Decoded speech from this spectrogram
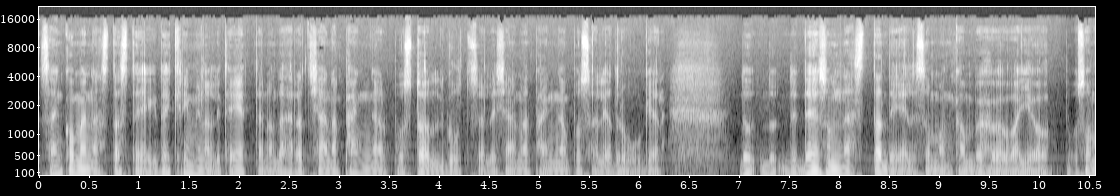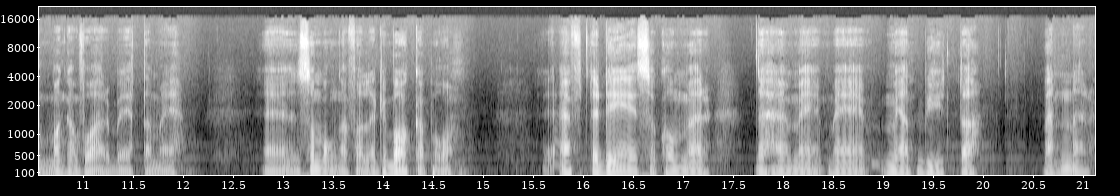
sen kommer nästa steg, det är kriminaliteten och det här att tjäna pengar på stöldgods eller tjäna pengar på att sälja droger. Då, då, det är som nästa del som man kan behöva ge upp och som man kan få arbeta med. Eh, som många faller tillbaka på. Efter det så kommer det här med, med, med att byta vänner.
